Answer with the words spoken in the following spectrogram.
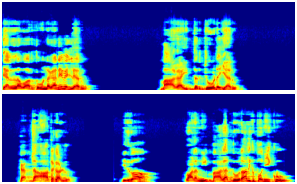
తెల్లవారుతూ ఉండగానే వెళ్ళారు. బాగా ఇద్దరు జోడయ్యారు. పెద్ద ఆటగాళ్ళు. ఇదిగో వాళ్ళని బాగా దూరాలకి పోనీకు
